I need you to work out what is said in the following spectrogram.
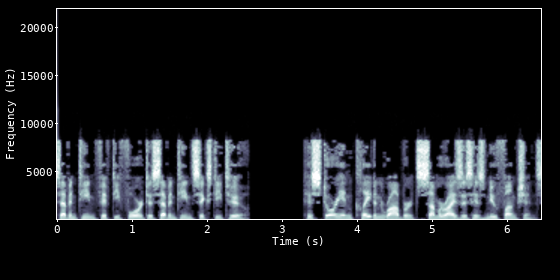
(1754–1762). Historian Clayton Roberts summarizes his new functions,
